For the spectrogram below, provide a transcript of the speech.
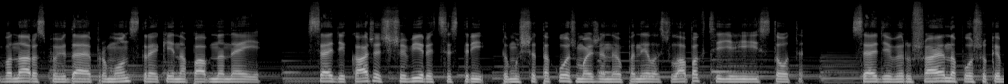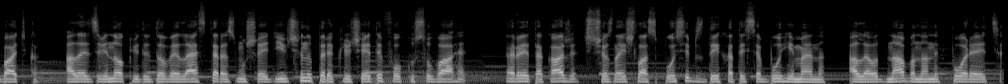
Вона розповідає про монстра, який напав на неї. Седі каже, що вірить сестрі, тому що також майже не опинилась в лапах цієї істоти. Седі вирушає на пошуки батька, але дзвінок від вдови Лестера змушує дівчину переключити фокус уваги. Рита каже, що знайшла спосіб здихатися бугімена, але одна вона не впорається.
